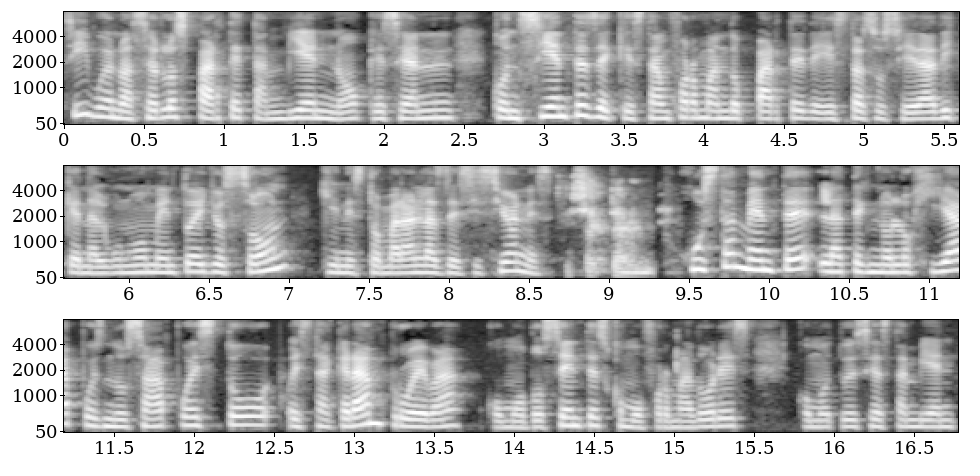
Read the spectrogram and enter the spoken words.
Sí, bueno, hacerlos parte también, ¿no? Que sean conscientes de que están formando parte de esta sociedad y que en algún momento ellos son quienes tomarán las decisiones. Exactamente. Justamente la tecnología pues nos ha puesto esta gran prueba como docentes, como formadores, como tú decías también,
